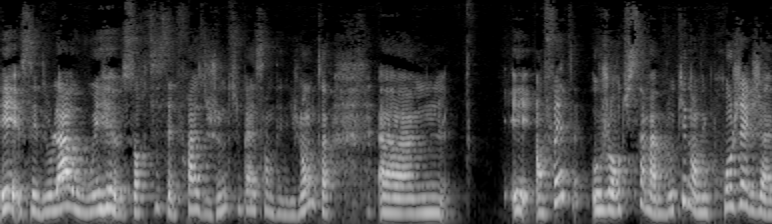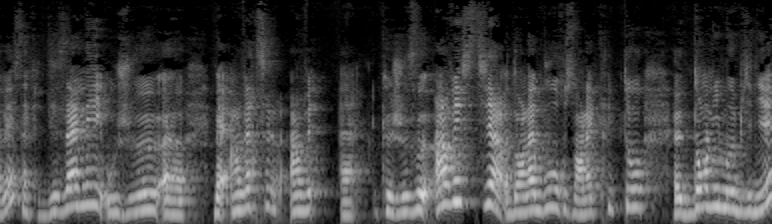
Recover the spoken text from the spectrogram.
Et c'est de là où est sortie cette phrase de je ne suis pas assez intelligente. Euh, et en fait, aujourd'hui, ça m'a bloqué dans les projets que j'avais. Ça fait des années où je veux euh, ben, inverser, euh, que je veux investir dans la bourse, dans la crypto, euh, dans l'immobilier,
